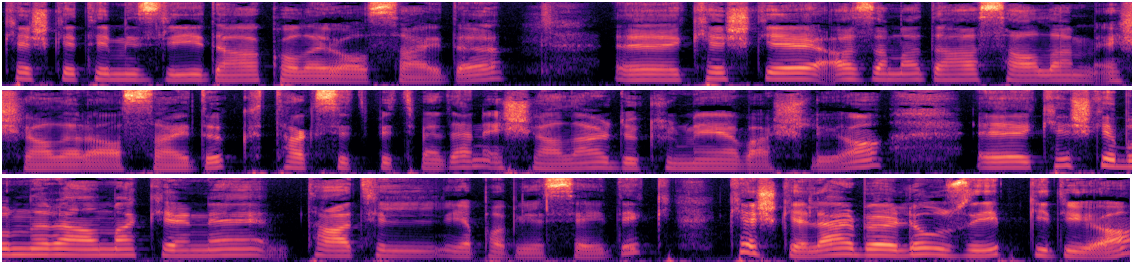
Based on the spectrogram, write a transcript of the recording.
keşke temizliği daha kolay olsaydı. E, keşke az ama daha sağlam eşyalar alsaydık. Taksit bitmeden eşyalar dökülmeye başlıyor. E, keşke bunları almak yerine tatil yapabilseydik. Keşkeler böyle uzayıp gidiyor.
